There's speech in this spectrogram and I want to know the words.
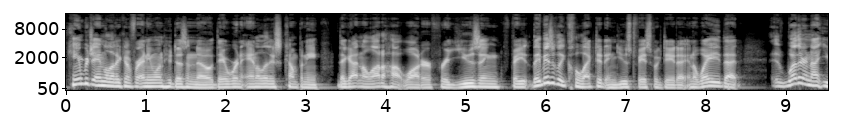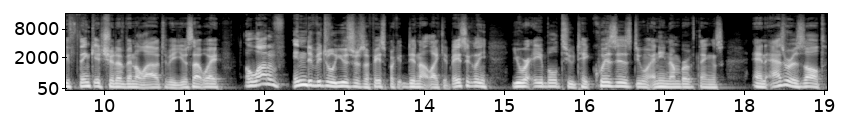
Cambridge Analytica, for anyone who doesn't know, they were an analytics company. They got in a lot of hot water for using, they basically collected and used Facebook data in a way that, whether or not you think it should have been allowed to be used that way, a lot of individual users of Facebook did not like it. Basically, you were able to take quizzes, do any number of things. And as a result,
